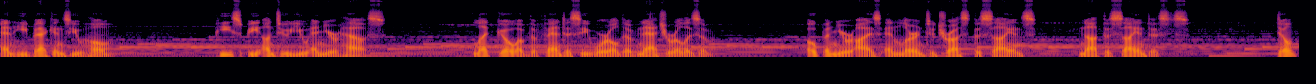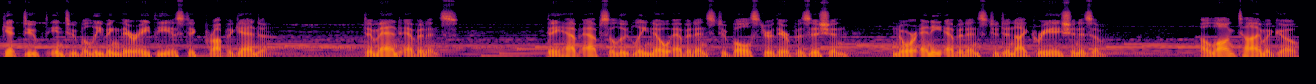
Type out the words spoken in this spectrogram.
And He beckons you home. Peace be unto you and your house. Let go of the fantasy world of naturalism. Open your eyes and learn to trust the science, not the scientists. Don't get duped into believing their atheistic propaganda. Demand evidence. They have absolutely no evidence to bolster their position, nor any evidence to deny creationism. A long time ago,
